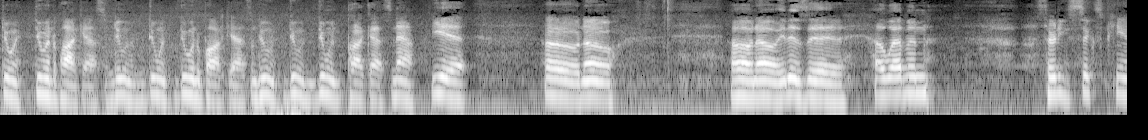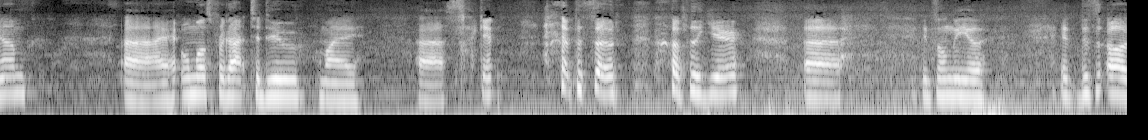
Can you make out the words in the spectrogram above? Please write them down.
doing doing the podcast. I'm doing doing doing the podcast. I'm doing doing doing the podcast now. Yeah. Oh no. Oh no. It is uh, 11:36 p.m. Uh, I almost forgot to do my uh, second episode of the year. Uh, it's only a. It, this is oh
